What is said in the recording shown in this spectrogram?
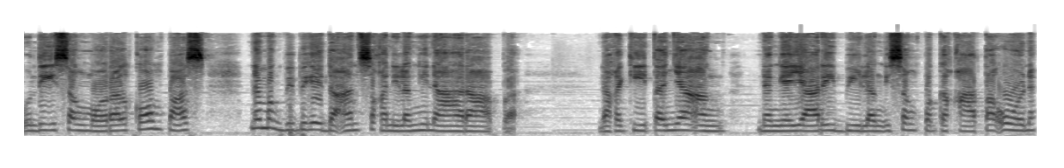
kundi isang moral compass na magbibigay daan sa kanilang hinaharap. Nakikita niya ang nangyayari bilang isang pagkakataon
